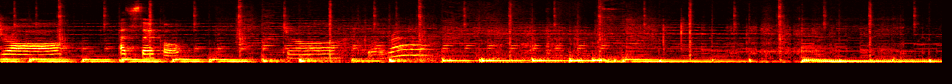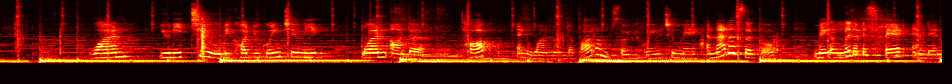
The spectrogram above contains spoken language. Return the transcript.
draw a circle draw, go around. One, you need two because you're going to need one on the top and one on the bottom. So you're going to make another circle. Make a little bit space and then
